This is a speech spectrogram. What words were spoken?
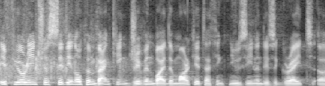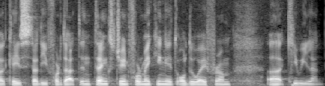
if you're interested in open banking driven by the market, I think New Zealand is a great uh, case study for that. And thanks, Jane, for making it all the way from uh, Kiwi land.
